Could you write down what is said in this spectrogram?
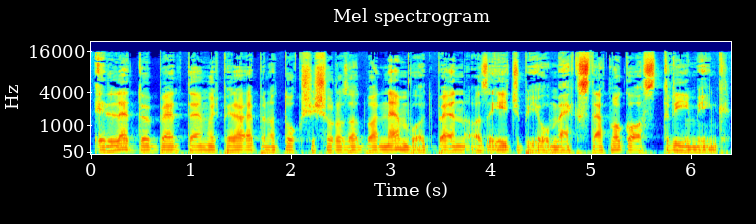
én ledöbbentem, hogy például ebben a doksi sorozatban nem volt benne az HBO Max, tehát maga a streaming,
